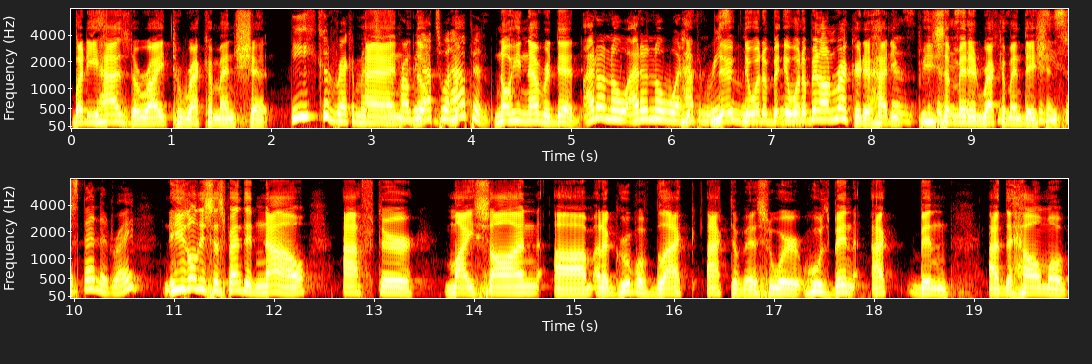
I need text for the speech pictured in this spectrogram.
but he has the right to recommend shit. he could recommend. shit, And probably the- that's what the- happened. No, he never did. I don't know. I don't know what happened recently. there would have been, it would have been on record had he, Because- he because submitted said he's- because recommendations. He's suspended, right? He's only suspended now after my son um, and a group of black activists who were who's been act, been at the helm of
